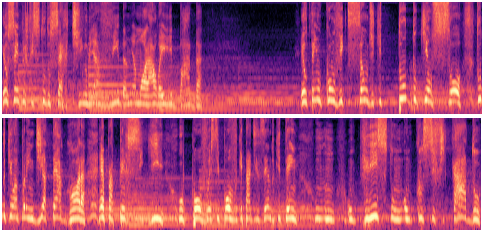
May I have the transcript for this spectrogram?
Eu sempre fiz tudo certinho, minha vida, minha moral é ilibada. Eu tenho convicção de que tudo que eu sou, tudo que eu aprendi até agora é para perseguir o povo, esse povo que está dizendo que tem um, um, um Cristo, um, um crucificado.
